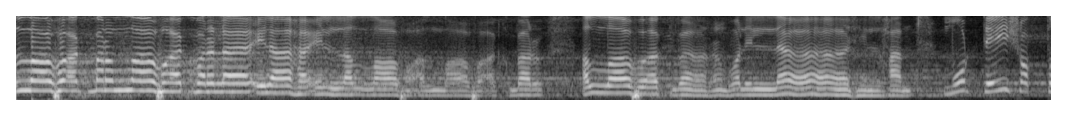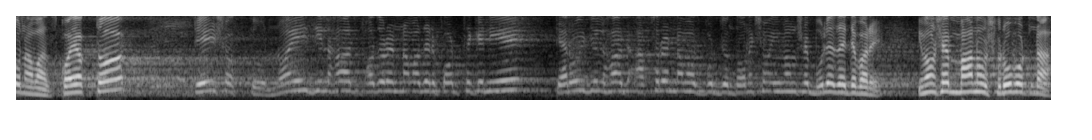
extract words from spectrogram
আল্লাহ আকবর আল্লাহ আকবর ইলাহা ইল্লাল্লাহ, আল্লাহ আকবর আল্লাহ আকবর ওয়ালিল্লাহিল হামদ মোট তেইশ শক্ত নামাজ। কয়ক্ত তেইশ অক্ত নয় জিলহাজ ফজরের নামাজের পর থেকে নিয়ে তেরোই জিলহজ আসরের নামাজ পর্যন্ত। অনেক সময় ইমাম সাহেব ভুলে যাইতে পারে। ইমাম সাহেব মানুষ রোবট না।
